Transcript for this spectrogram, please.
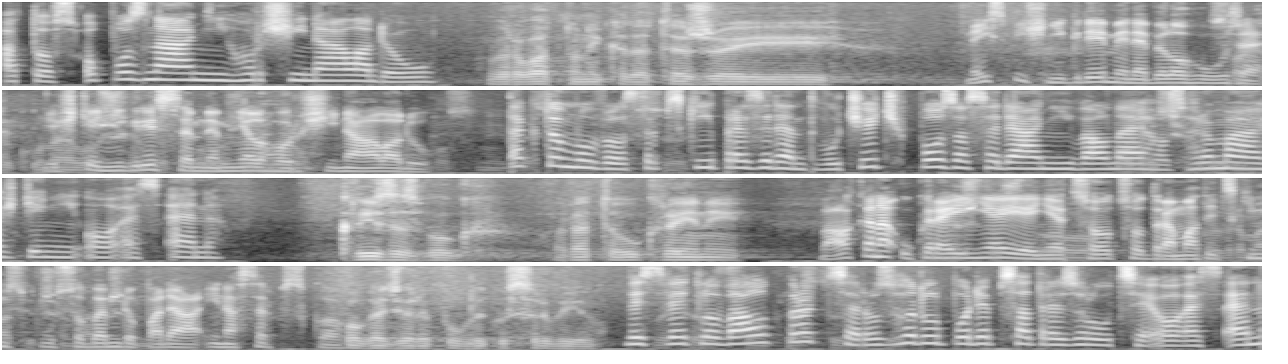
a to s opoznání horší náladou. Verovatno nikada teže i Nejspíš nikdy mi nebylo hůře. Ještě nikdy jsem neměl horší náladu. Tak to mluvil srbský prezident Vučič po zasedání valného shromáždění OSN. kriza zbog rata u Ukrajini Válka na Ukrajině je něco, co dramatickým způsobem dopadá i na Srbsko. Vysvětloval, proč se rozhodl podepsat rezoluci OSN,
